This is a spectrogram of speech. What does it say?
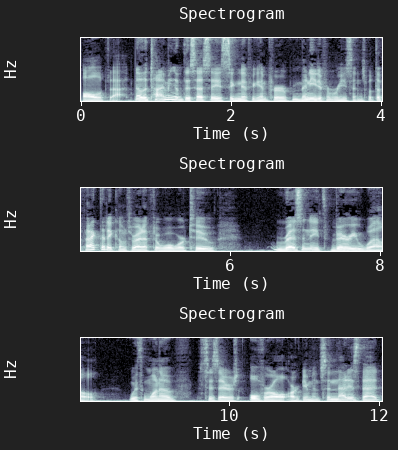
all of that. Now, the timing of this essay is significant for many different reasons, but the fact that it comes right after World War II resonates very well with one of Césaire's overall arguments, and that is that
